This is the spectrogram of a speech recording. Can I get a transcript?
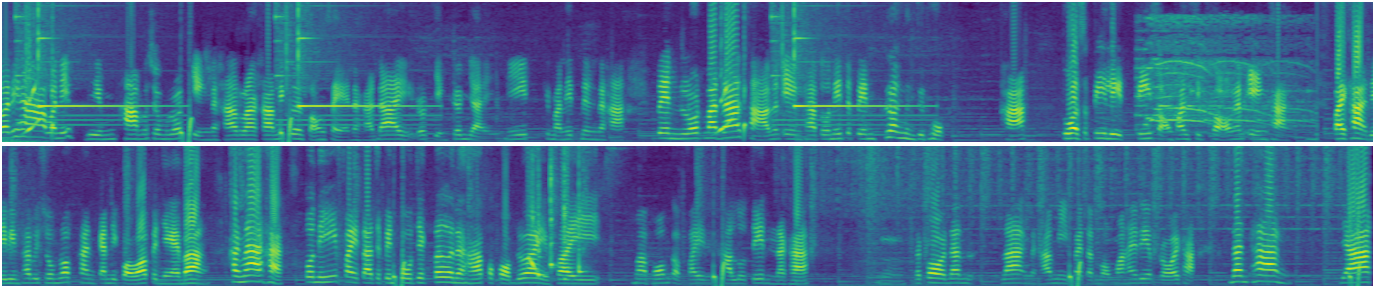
สวัสดีค่ะ วันนี้บิมพามาชมรถเก๋งนะคะ ราคาไม่เกิน 2 0 0แสนนะคะ ได้รถเก๋งเครื่องใหญ่นี้ขึ้นมานิดนึงนะคะ เป็นรถมาด้า3นั่นเองค่ะ ตัวนี้จะเป็นเครื่อง 1.6ค่ะตัวสปิริตปี 2012 นั่นเองค่ะ ไปค่ะ เดี๋ยวบิมพาไปชมรอบคันกันดีกว่าว่าเป็นยังไงบ้าง ข้างหน้าค่ะ ตัวนี้ไฟตาจะเป็นโปรเจคเตอร์นะคะ ประกอบด้วยไฟมาพร้อมกับไฟฮาโลเจนนะคะแล้วก็ด้านล่างนะคะ มีไฟตัดหมอกมาให้เรียบร้อยค่ะ ด้านข้าง ยาง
